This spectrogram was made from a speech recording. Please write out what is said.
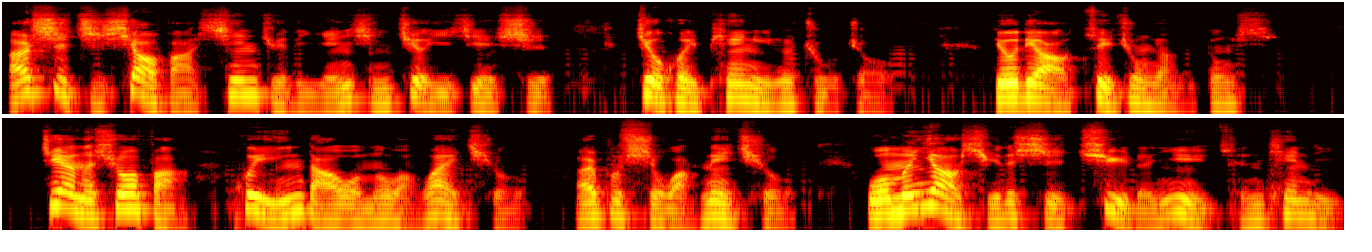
而是指效法先觉的言行这一件事，就会偏离了主轴，丢掉最重要的东西。这样的说法会引导我们往外求，而不是往内求。我们要学的是去人欲，存天理。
